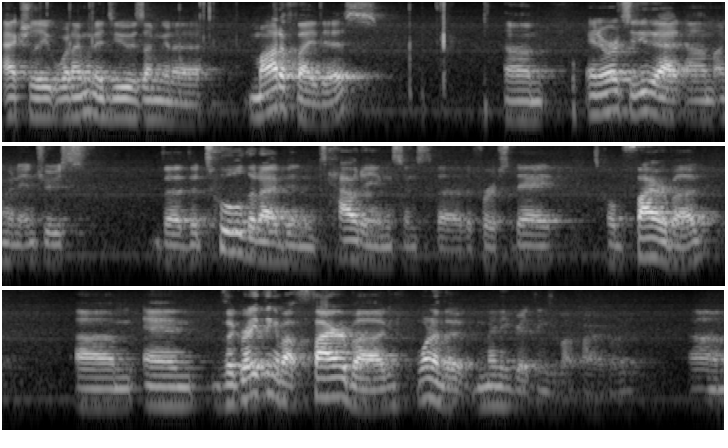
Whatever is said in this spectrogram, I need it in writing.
actually what I'm going to do is I'm going to modify this. Um, in order to do that, um, I'm going to introduce the, the tool that I've been touting since the, the first day. It's called Firebug. Um, and the great thing about Firebug, one of the many great things about Firebug, um,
